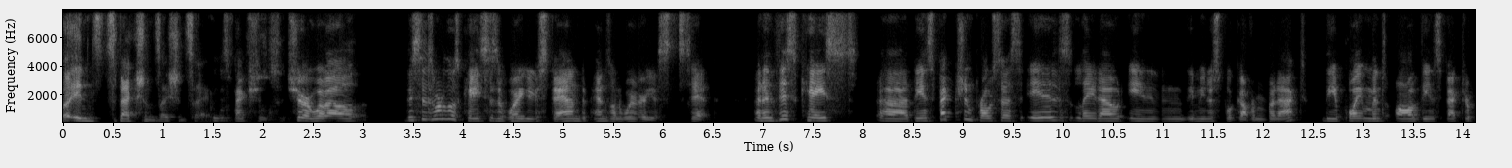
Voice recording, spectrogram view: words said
Uh, inspections, I should say. Inspections. Sure. Well, this is one of those cases of where you stand depends on where you sit. And in this case, uh, the inspection process is laid out in the Municipal Government Act. The appointment of the inspector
